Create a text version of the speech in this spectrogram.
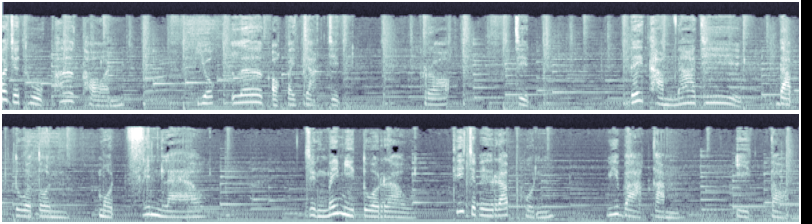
็จะถูกเพิกถอน ยกเลิกออกไปจากจิต เพราะจิต ได้ทำหน้าที่ดับตัวตนหมดสิ้นแล้ว จึงไม่มีตัวเราที่จะไปรับผลวิบากกรรมอีกต่อไป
